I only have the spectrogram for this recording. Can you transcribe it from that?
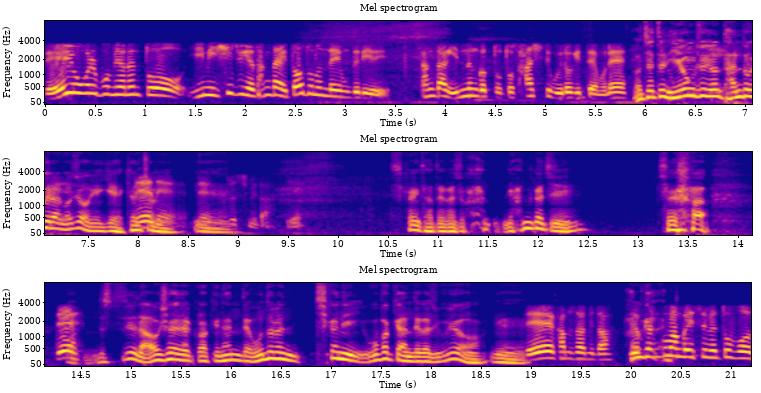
내용을 보면은 또 이미 시중에 상당히 떠도는 내용들이 상당히 있는 것도 또 사실이고 이러기 때문에 어쨌든 이용주 의원 단독이라는 거죠, 이게 결정이. 네네 네 예. 그렇습니다. 예. 시간이 다 돼가지고 한, 한 가지 제가 네. 스튜디오 나오셔야 될 것 같긴 한데 오늘은 시간이 이거밖에 안 돼가지고요. 예. 네, 감사합니다. 한 가- 궁금한 거 있으면 또 뭐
